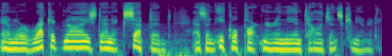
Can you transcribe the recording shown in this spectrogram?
and were recognized and accepted as an equal partner in the intelligence community.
